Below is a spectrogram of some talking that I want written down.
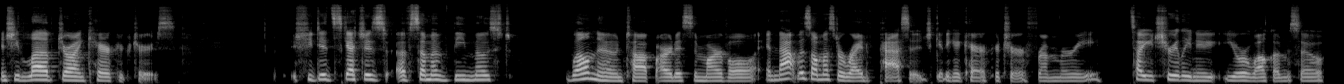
and she loved drawing caricatures. She did sketches of some of the most well known top artists in Marvel, and that was almost a rite of passage getting a caricature from Marie. It's how you truly knew you were welcome. So,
